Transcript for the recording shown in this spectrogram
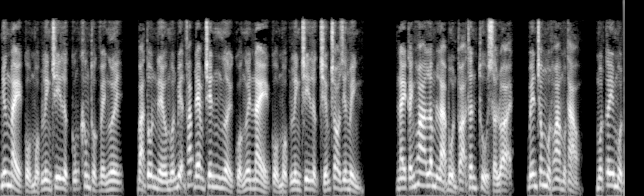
nhưng này cổ một linh chi lực cũng không thuộc về ngươi, bản tôn nếu muốn biện pháp đem trên người của ngươi này cổ một linh chi lực chiếm cho riêng mình. Này cánh hoa lâm là bổn tọa thân thủ sở loại, bên trong một hoa một thảo, một cây một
